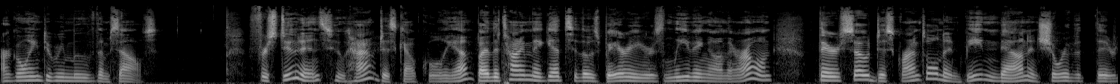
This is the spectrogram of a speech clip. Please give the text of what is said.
are going to remove themselves. For students who have dyscalculia, by the time they get to those barriers leaving on their own, they're so disgruntled and beaten down and sure that they're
